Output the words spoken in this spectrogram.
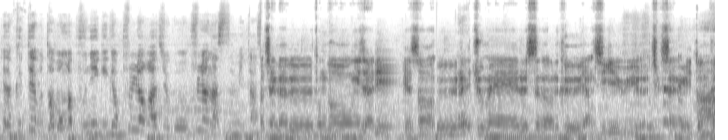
그래서 그때부터 뭔가 분위기가 풀려가지고 풀려났습니다. 제가 그 동동이 자리에서 그 레주메를 쓰는 그 양식이 위, 책상 위에 있던데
